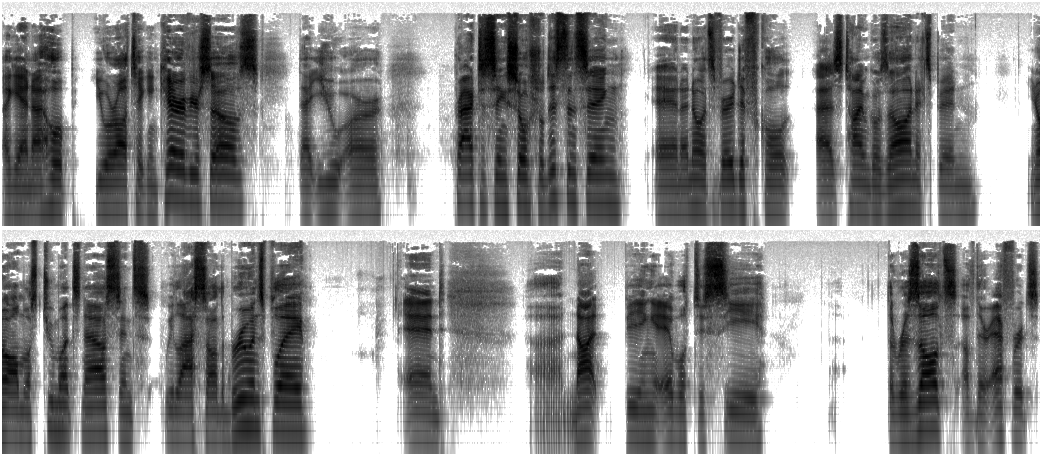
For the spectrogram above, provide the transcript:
again, I hope you are all taking care of yourselves, that you are practicing social distancing. And I know it's very difficult as time goes on. It's been, you know, almost two months now since we last saw the Bruins play, and uh, not being able to see the results of their efforts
